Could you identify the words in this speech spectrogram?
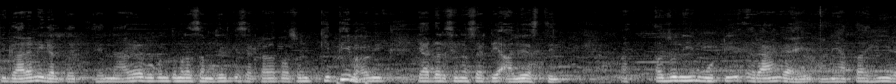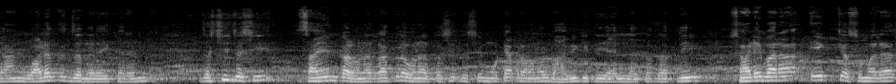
ती गाऱ्याने घालतात हे नारळ बघून तुम्हाला समजेल की सकाळपासून किती भाविक या दर्शनासाठी आले असतील. अजून अजूनही मोठी रांग आहे आणि आता ही रांग वाढतच जाणार आहे कारण जशी जशी सायंकाळ होणार रात्र होणार तसे तसे मोठ्या प्रमाणावर भाविक इथे यायला लागतात. रात्री साडेबारा एकच्या सुमारास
